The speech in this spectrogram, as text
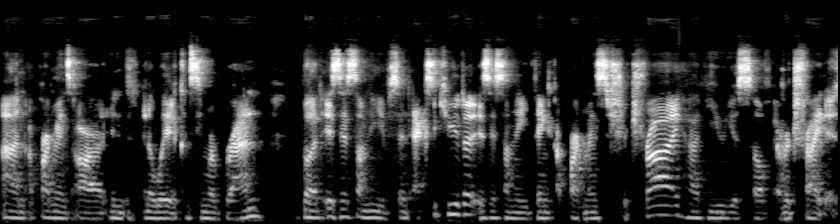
and apartments are in, in a way a consumer brand. But is this something you've seen executed? Is this something you think apartments should try? Have you yourself ever tried it?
